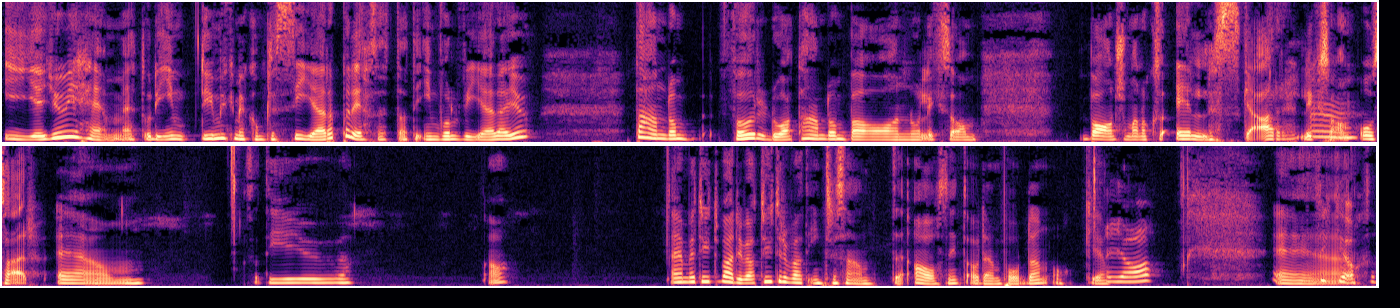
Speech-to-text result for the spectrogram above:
är ju i hemmet och det är, det är ju mycket mer komplicerat på det sättet att det involverar ju ta hand om, förr då, att ta hand om barn och liksom barn som man också älskar liksom Mm. och så här. Ehm, så det är ju, ja. Nej, men jag tyckte bara det var, jag tyckte det var ett intressant avsnitt av den podden och Ja, det tycker jag också.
